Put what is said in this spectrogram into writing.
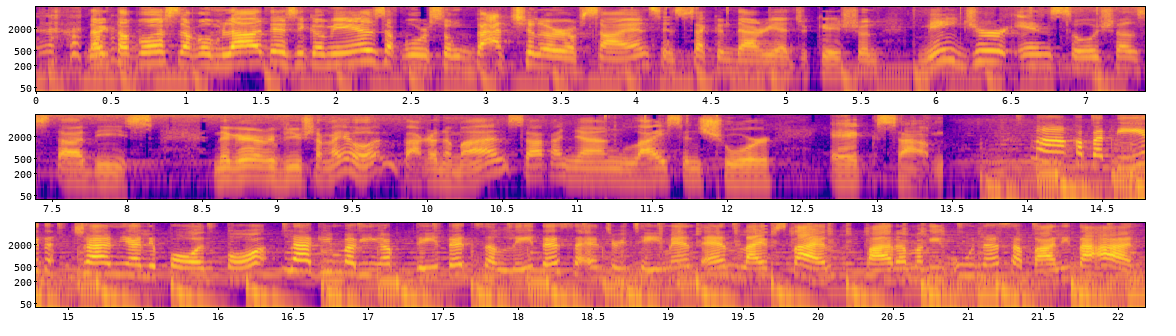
Nagtapos na cum laude si Camille sa kursong Bachelor of Science in Secondary Education, major in Social Studies. Nagre-review siya ngayon para naman sa kanyang licensure exam. Mga kapatid, Jania Lipon po, laging maging updated sa latest sa entertainment and lifestyle para maging una sa balitaan.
